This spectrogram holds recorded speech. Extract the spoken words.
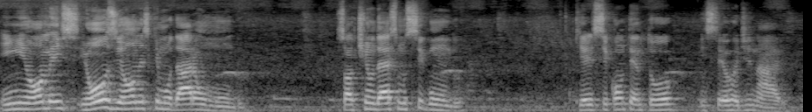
em homens, em 11 homens que mudaram o mundo. Só tinha um décimo segundo, que ele se contentou em ser ordinário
